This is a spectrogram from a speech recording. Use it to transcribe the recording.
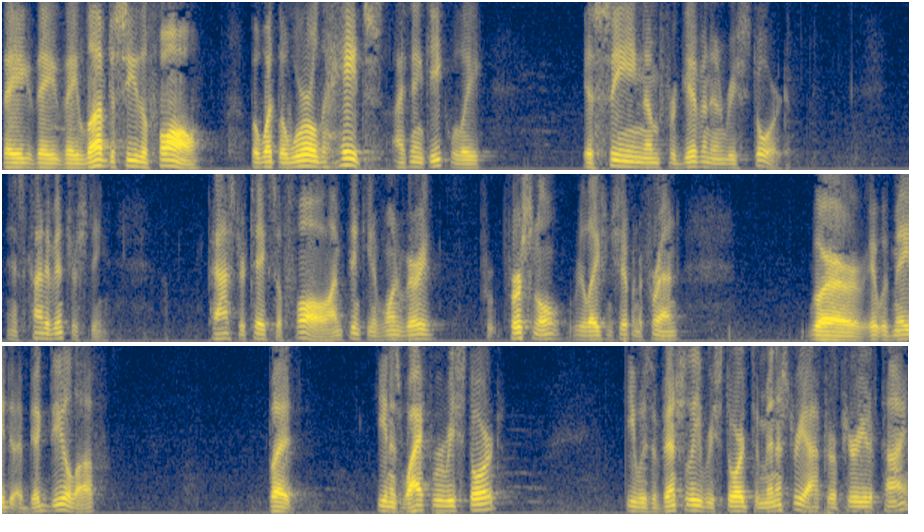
They, they, they love to see the fall, but what the world hates, I think, equally, is seeing them forgiven and restored. And it's kind of interesting. Pastor takes a fall. I'm thinking of one very personal relationship and a friend where it was made a big deal of. But he and his wife were restored. He was eventually restored to ministry after a period of time.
